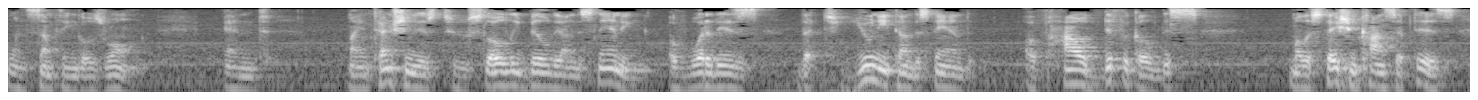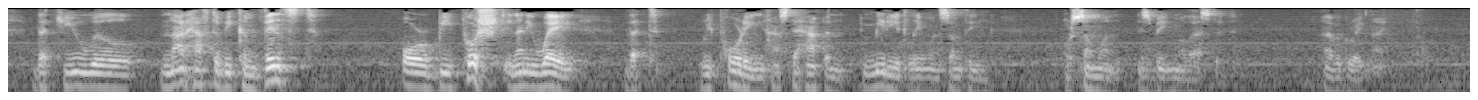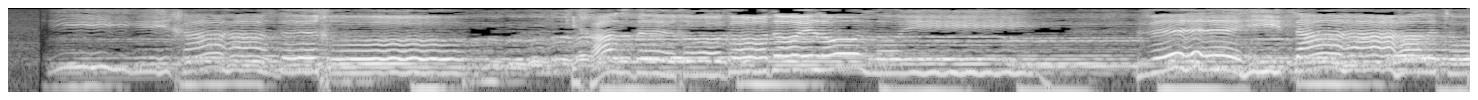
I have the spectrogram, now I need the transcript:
when something goes wrong. And my intention is to slowly build the understanding of what it is that you need to understand of how difficult this molestation concept is, that you will not have to be convinced or be pushed in any way that reporting has to happen immediately when something or someone is being molested. Have a great night. Chas becho god oil oloi Vehi tahal to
